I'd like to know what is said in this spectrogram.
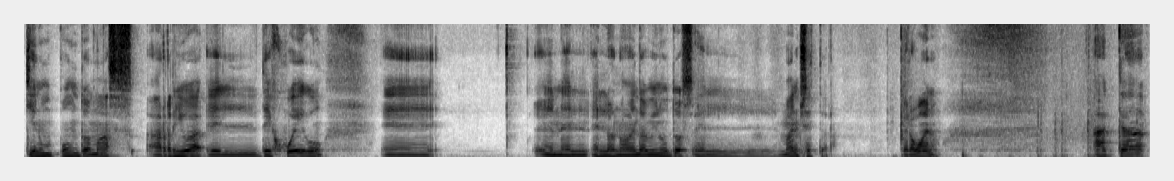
tiene un punto más arriba el de juego. Eh, en, en los 90 minutos el Manchester. Pero bueno, acá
